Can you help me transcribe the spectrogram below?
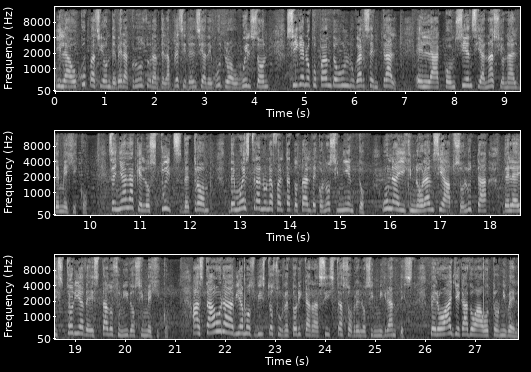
y la ocupación de Veracruz durante la presidencia de Woodrow Wilson siguen ocupando un lugar central en la conciencia nacional de México. Señala que los tweets de Trump demuestran una falta total de conocimiento, una ignorancia absoluta de la historia de Estados Unidos y México. Hasta ahora habíamos visto su retórica racista sobre los inmigrantes, pero ha llegado a otro nivel.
